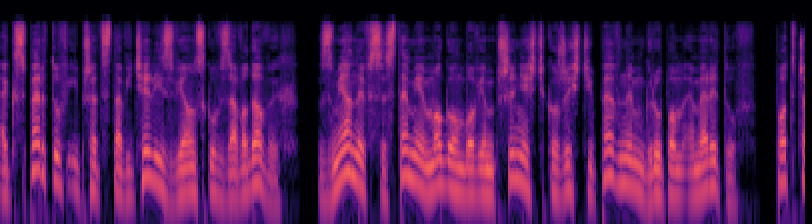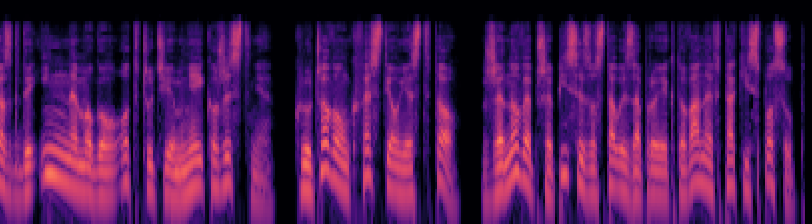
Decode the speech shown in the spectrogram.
ekspertów i przedstawicieli związków zawodowych. Zmiany w systemie mogą bowiem przynieść korzyści pewnym grupom emerytów, podczas gdy inne mogą odczuć je mniej korzystnie. Kluczową kwestią jest to, że nowe przepisy zostały zaprojektowane w taki sposób,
